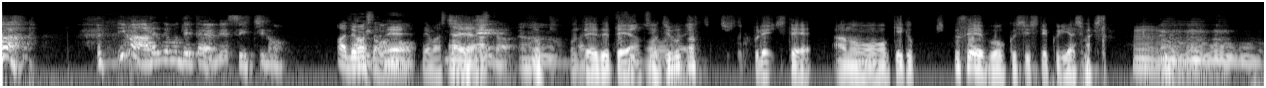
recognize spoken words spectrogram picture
あ 今、あれでも出たよね、スイッチの。あ、出ました。ね出ました。いやいや出ました。で出て、あの、自分がプレイして、あのー結局、キックセーブを駆使してクリアしました。う。うんんうんうんうん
